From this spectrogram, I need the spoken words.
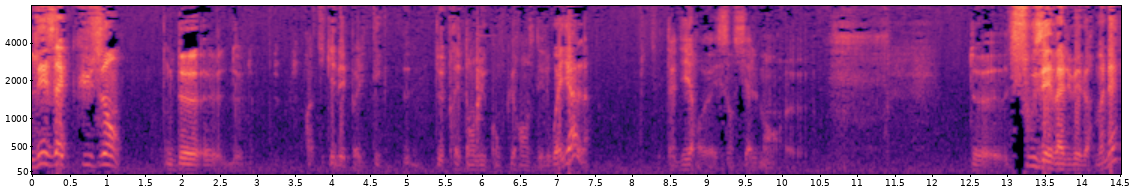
les accusant de, pratiquer des politiques de, prétendue concurrence déloyale, c'est-à-dire euh, essentiellement euh, de sous-évaluer leur monnaie,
